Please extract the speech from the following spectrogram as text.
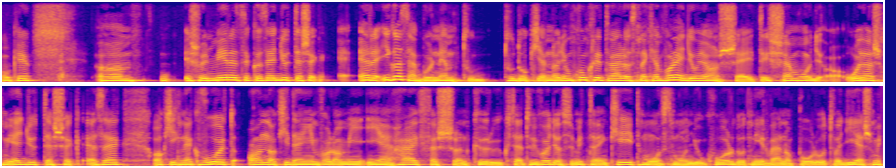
oké. Okay. És hogy miért ezek az együttesek, erre igazából nem tud, tudok ilyen nagyon konkrét választ. Nekem van egy olyan sejtésem, hogy olyasmi együttesek ezek, akiknek volt annak idején valami ilyen high fashion körük, tehát hogy vagy az, hogy mit Kate Moss mondjuk hordott Nirvana pólót, vagy ilyesmi,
